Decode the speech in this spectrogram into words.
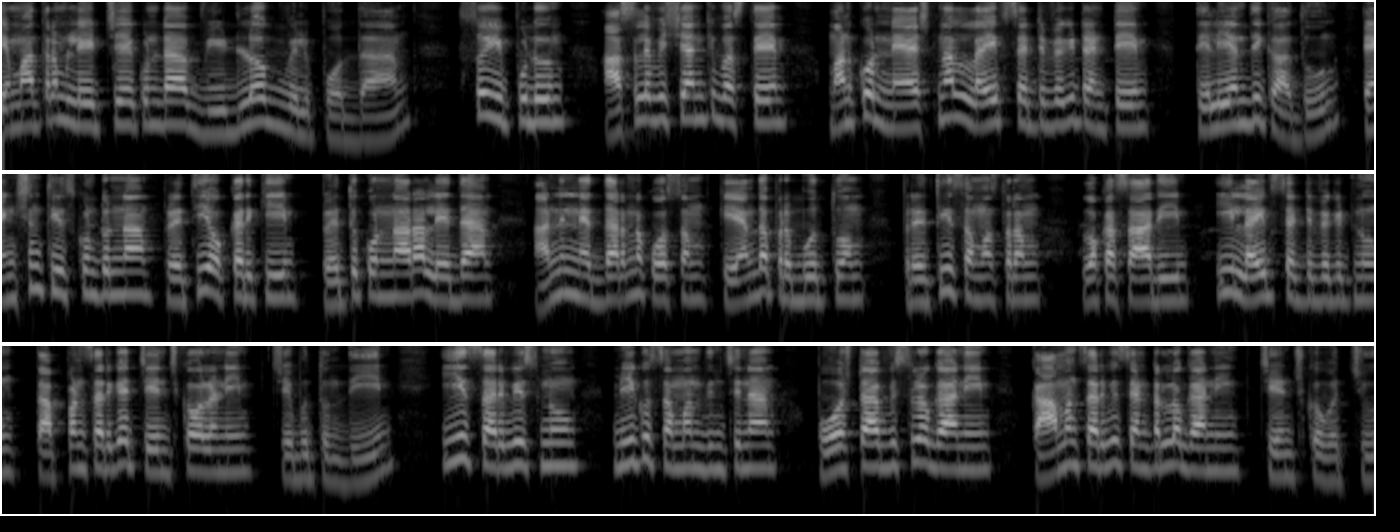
ఏమాత్రం లేట్ చేయకుండా వీడియోకి వెళ్ళిపోద్దాం. సో ఇప్పుడు అసలు విషయానికి వస్తే మనకు నేషనల్ లైఫ్ సర్టిఫికేట్ అంటే తెలియంది కాదు. పెన్షన్ తీసుకుంటున్న ప్రతి ఒక్కరికి బ్రతుకున్నారా లేదా అనే నిర్ధారణ కోసం కేంద్ర ప్రభుత్వం ప్రతి సంవత్సరం ఒకసారి ఈ లైఫ్ సర్టిఫికెట్ను తప్పనిసరిగా చేయించుకోవాలని చెబుతుంది. ఈ సర్వీస్ను మీకు సంబంధించిన పోస్ట్ ఆఫీస్లో కానీ కామన్ సర్వీస్ సెంటర్లో కానీ చేయించుకోవచ్చు.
